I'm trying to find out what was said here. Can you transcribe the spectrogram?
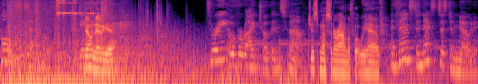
Hold successful. Data don't know yet. Three override tokens found. Just messing around with what we have. Advance to next system node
